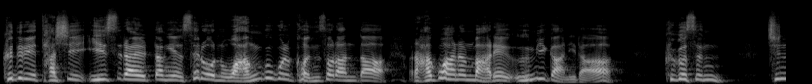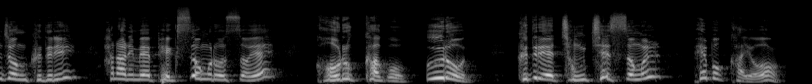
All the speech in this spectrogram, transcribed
그들이 다시 이스라엘 땅에 새로운 왕국을 건설한다라고 하는 말의 의미가 아니라 그것은 진정 그들이 하나님의 백성으로서의 거룩하고 의로운 그들의 정체성을 회복하여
